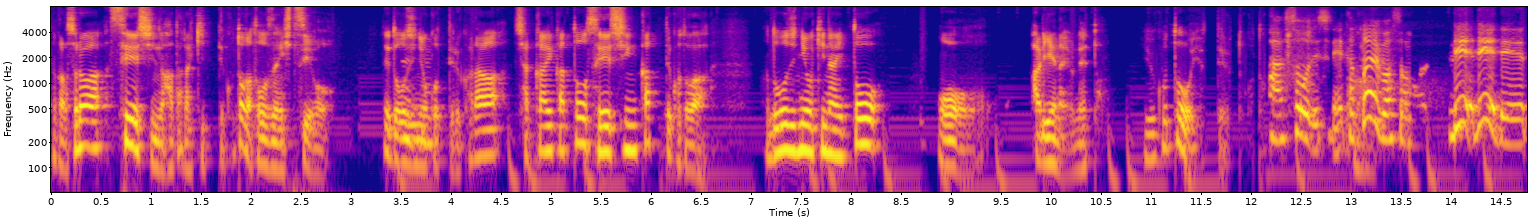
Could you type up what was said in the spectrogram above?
だからそれは精神の働きってことが当然必要。で、同時に起こってるから、社会科と精神科ってことは、同時に起きないと、おありえないよね、ということを言ってるってことか。あそうですね。例えばその例例で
